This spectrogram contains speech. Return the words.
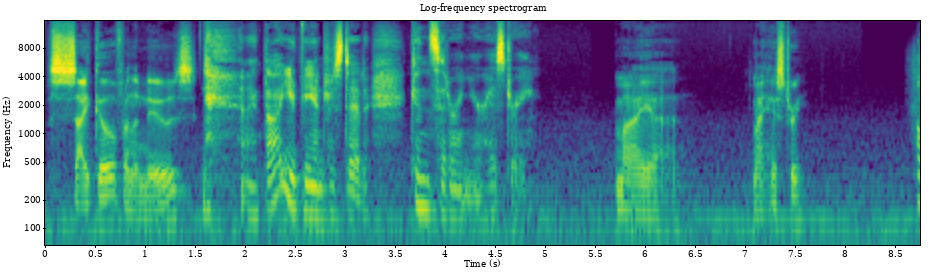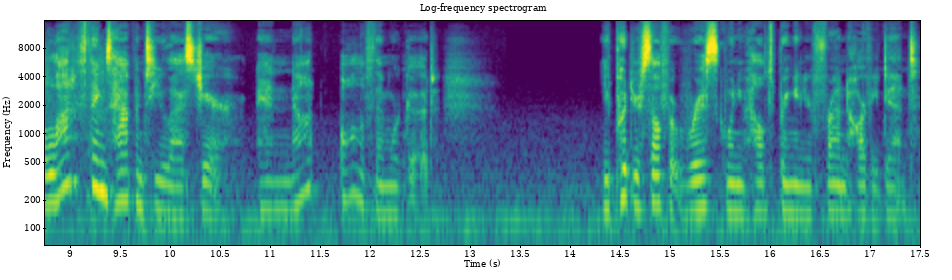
psycho from the news? I thought you'd be interested, considering your history. My, uh, my history? A lot of things happened to you last year, and not all of them were good. You put yourself at risk when you helped bring in your friend Harvey Dent.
